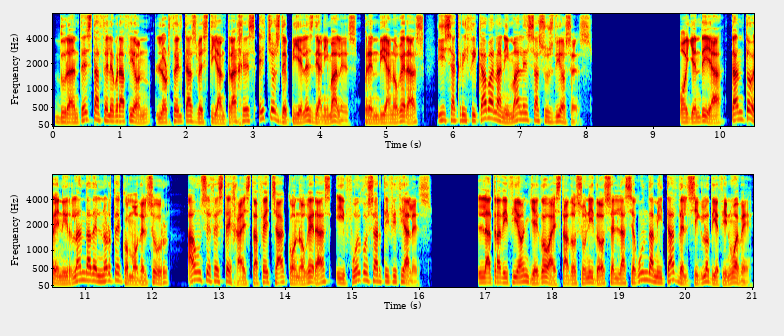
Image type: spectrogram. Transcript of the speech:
Durante esta celebración, los celtas vestían trajes hechos de pieles de animales, prendían hogueras y sacrificaban animales a sus dioses. Hoy en día, tanto en Irlanda del Norte como del Sur, aún se festeja esta fecha con hogueras y fuegos artificiales. La tradición llegó a Estados Unidos en la segunda mitad del siglo XIX,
